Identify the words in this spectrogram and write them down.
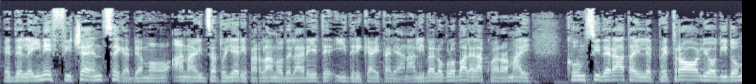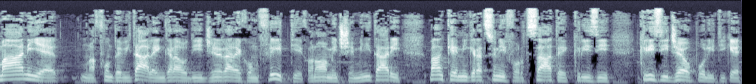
e delle inefficienze che abbiamo analizzato ieri parlando della rete idrica italiana. A livello globale l'acqua è ormai considerata il petrolio di domani, è una fonte vitale in grado di generare conflitti economici e militari, ma anche migrazioni forzate e crisi, crisi geopolitiche.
